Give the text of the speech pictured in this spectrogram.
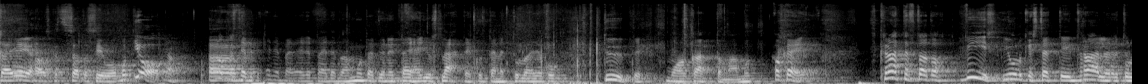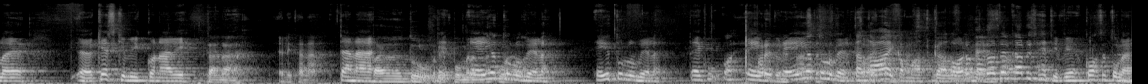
tai ei hauskasti sata sivua, mutta joo. Joo. Ää, eteenpäin, eteenpäin, eteenpäin. Mun täytyy nyt ihan just lähteä, kun tänne tulee joku tyyppi mua katsomaan. Mut okei. Okay. Grand Theft Auto 5 julkistettiin, traileri tulee keskiviikkona, eli tänään. Eli tänään. tänään. Tai on jo tullut, riippuu ei, ole tullut vielä. Ei ole tullut vielä. Ei, ku, ei, Pari ei ole tullut vielä. Tätä aikamatkaa Odot- Odotelkaa nyt heti, vielä, kohta tulee.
